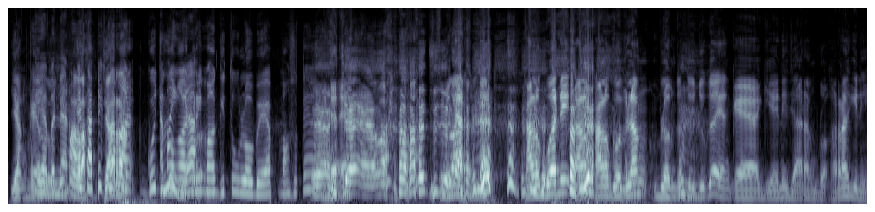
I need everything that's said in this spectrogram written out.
yang kayak Iya, lu ini benar. malah eh tapi gue jarang gue juga Emang nggak iya? nerima gitu loh beb maksudnya ya Ada, Sebentar, aja. sebentar. Kalau gua nih, kalau kalau gua bilang belum tentu juga yang kayak Gia ini jarang, Bro. Karena gini.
